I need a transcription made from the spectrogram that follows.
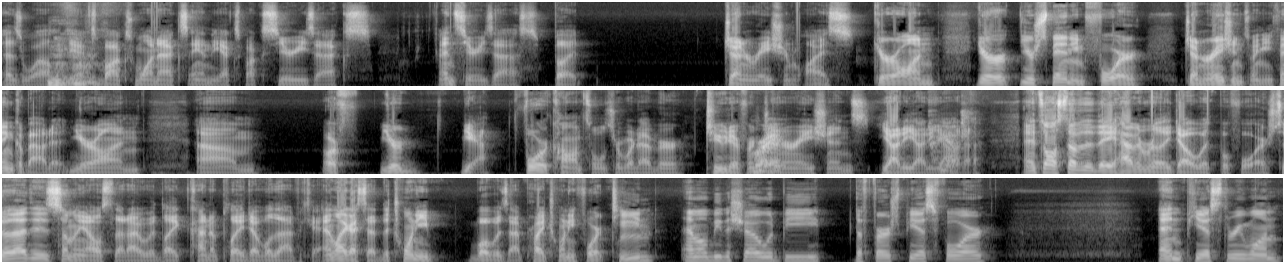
as well, the Mhm. Xbox One X and the Xbox Series X and Series S, but generation wise. You're on you're you're spanning four generations when you think about it. You're on um or f- you're yeah, four consoles or whatever, two different Right. generations, yada yada yada. And it's all stuff that they haven't really dealt with before. So that is something else that I would like kind of play devil's advocate. And like I said, the 20 what was that? Probably 2014 MLB the show would be the first PS4 and PS3 one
